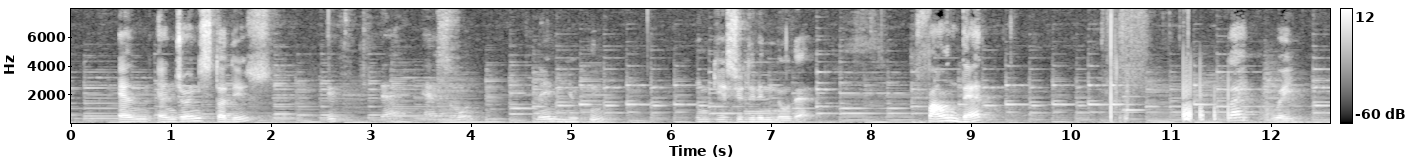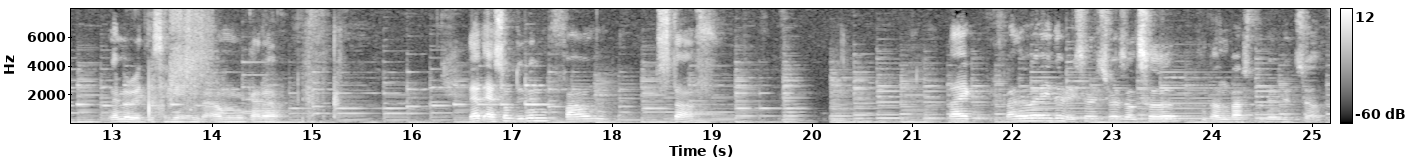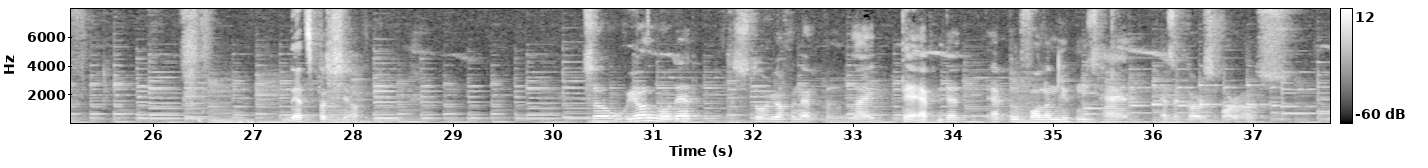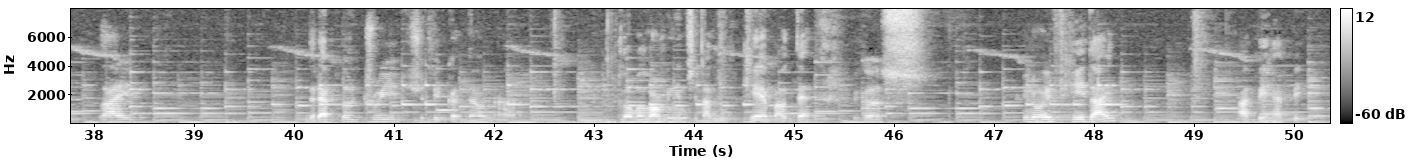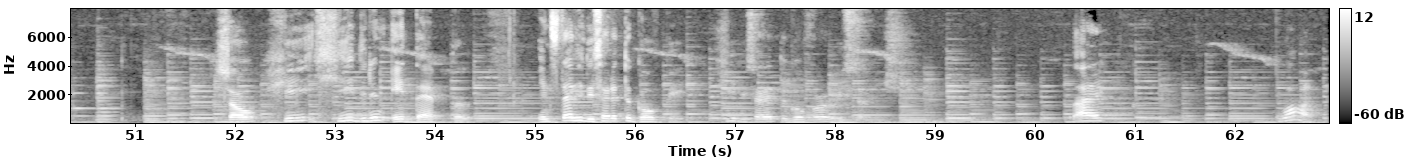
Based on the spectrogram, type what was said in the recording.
and enjoying studies if that asshole named Newton, in case you didn't know that, found that. Like, wait, let me read this again. I'm gonna. That asshole didn't found stuff. Like, by the way, the research was also done by student itself. That's for sure. So we all know that story of an apple, like the ap- that apple fall on Newton's head as a curse for us, like that apple tree should be cut down. Uh, global warming and shit. I don't care about that because you know if he died, I'd be happy. So he he didn't eat the apple. Instead he decided to go big. He decided to go for research. Like what?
